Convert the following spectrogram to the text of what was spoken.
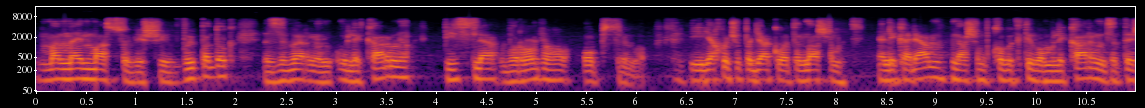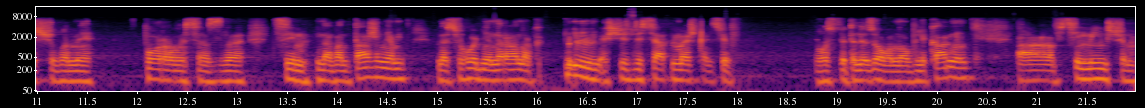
наймасовіший випадок звернень у лікарню після ворожого обстрілу. І я хочу подякувати нашим лікарям, нашим колективам лікарень за те, що вони впоралися з цим навантаженням. На сьогодні на ранок 60 мешканців госпіталізовано в лікарню. А всім іншим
